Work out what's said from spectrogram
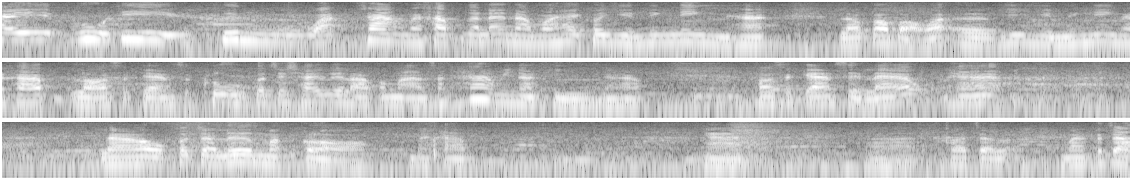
ห้ผู้ที่ขึ้นวัดช่างนะครับ ก็แนะนำว่าให้เขายืนนิ่งๆนะฮะแล้วก็บอกว่าเออพี่ยืนนิ่งๆนะครับรอสแกนสักครู่ก็จะใช้เวลาประมาณสัก 5 วินาทีนะครับ พอสแกนเสร็จแล้วนะฮะเราก็จะเริ่มมากรอกนะครับนะก็จะมันก็จะ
